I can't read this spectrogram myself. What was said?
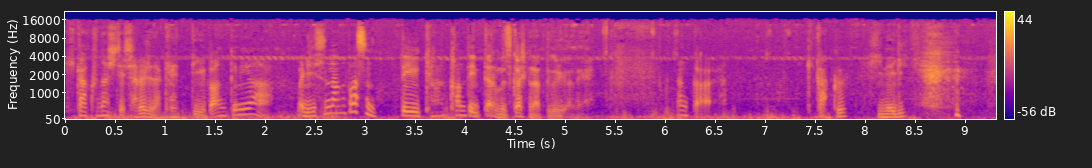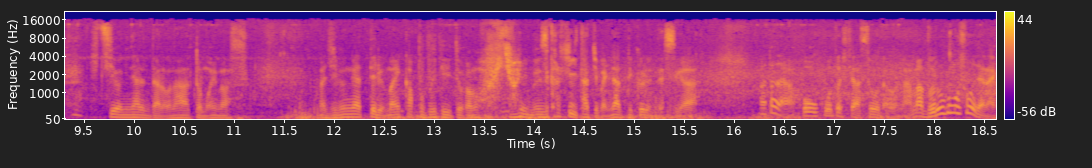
企画なしで喋るだけっていう番組は、まあ、リスナーのバスっていう観点で言ったら難しくなってくるよね。なんか企画ひねり 必要になるんだろうなと思います、まあ、自分がやってるマイカップブティとかも非常に難しい立場になってくるんですが、まあ、ただ方向としてはそうだろうな。まあブログもそうじゃない。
